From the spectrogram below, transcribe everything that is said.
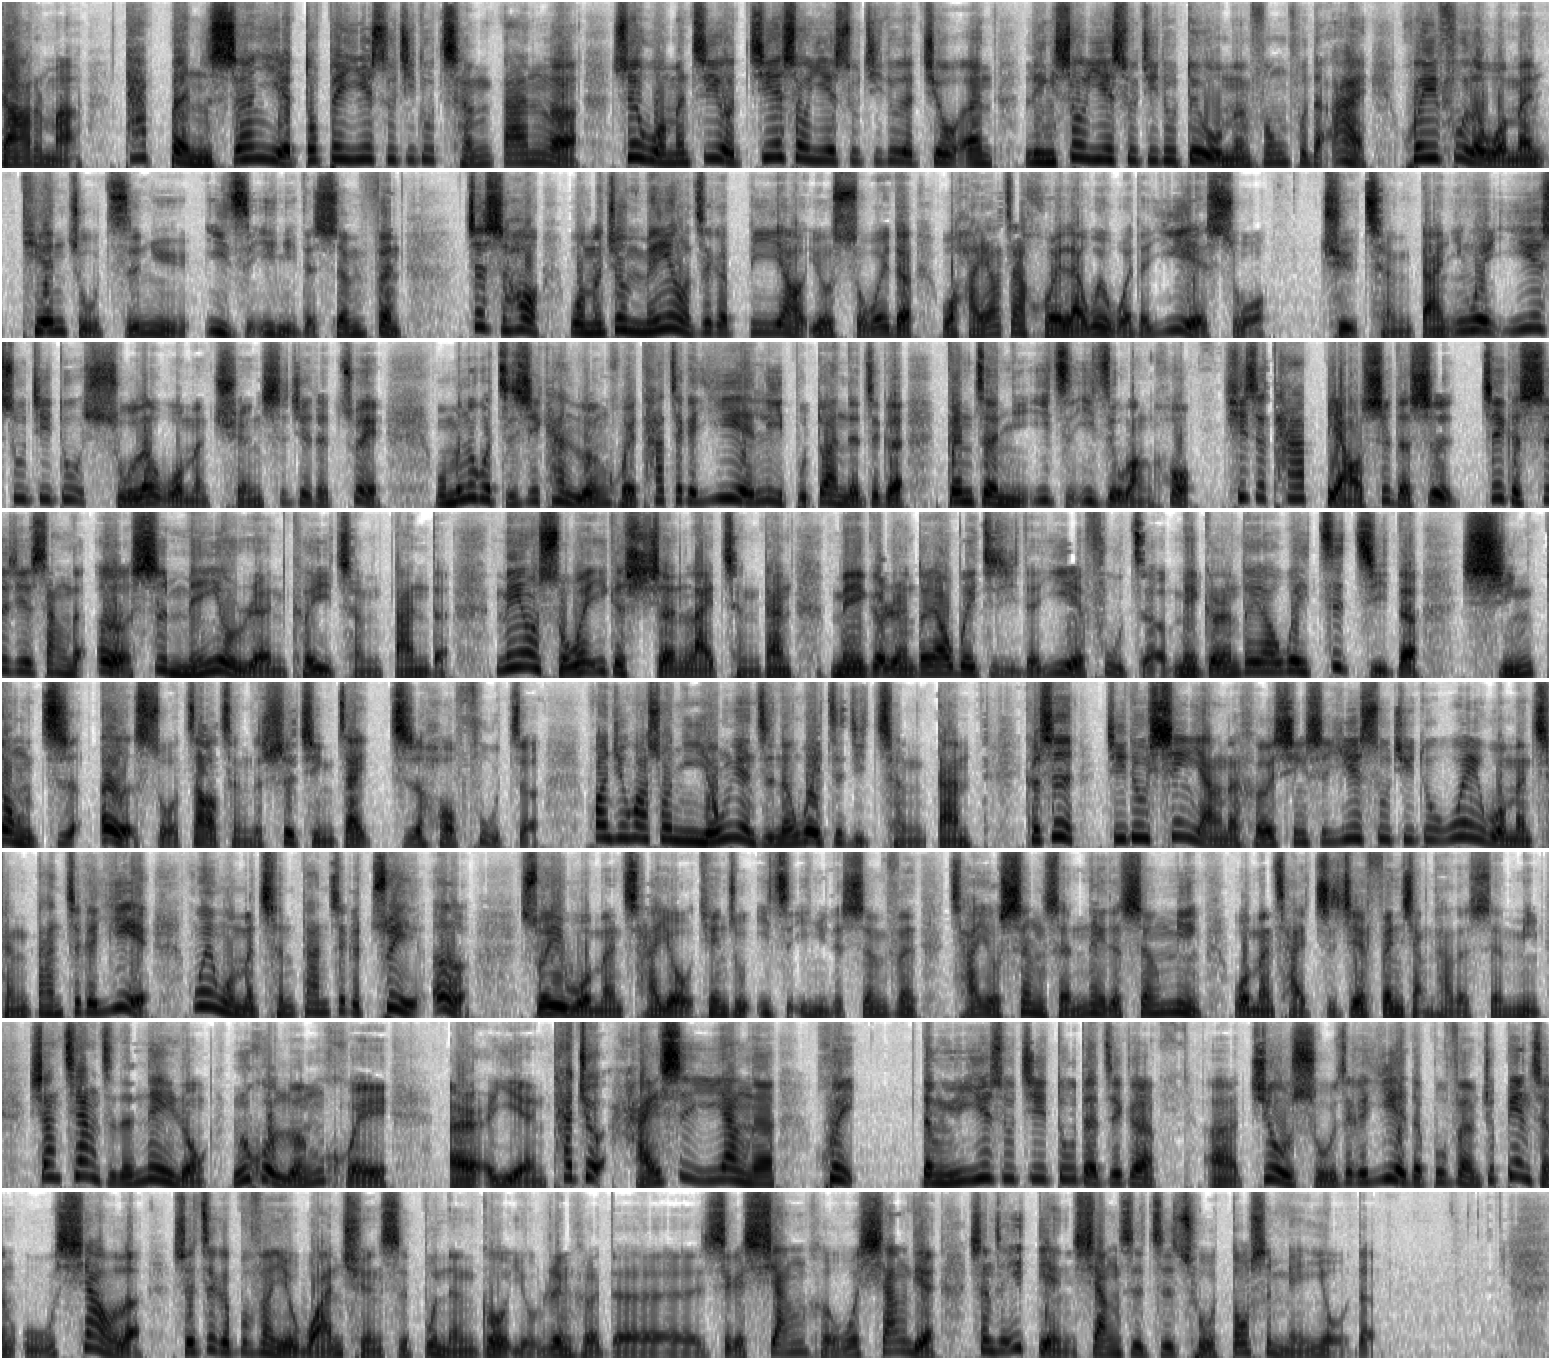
嘎尔玛，他本身也都被耶稣基督承担了，所以我们只有接受耶稣基督的救恩，领受耶稣基督对我们丰富的爱，恢复了我们天主子女、一子一女的身份。这时候，我们就没有这个必要有所谓的，我还要再回来为我的业所。去承担，因为耶稣基督赎了我们全世界的罪。我们如果仔细看轮回，他这个业力不断的这个跟着你一直一直往后，其实它表示的是这个世界上的恶是没有人可以承担的，没有所谓一个神来承担，每个人都要为自己的业负责，每个人都要为自己的行动之恶所造成的事情在之后负责。换句话说，你永远只能为自己承担。可是基督信仰的核心是耶稣基督为为我们承担这个业，为我们承担这个罪恶，所以我们才有天主一子一女的身份，才有圣神内的生命，我们才直接分享他的生命。像这样子的内容，如果轮回而言，它就还是一样呢，会。等于耶稣基督的这个呃救赎这个业的部分就变成无效了，所以这个部分也完全是不能够有任何的这个相合或相连，甚至一点相似之处都是没有的。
